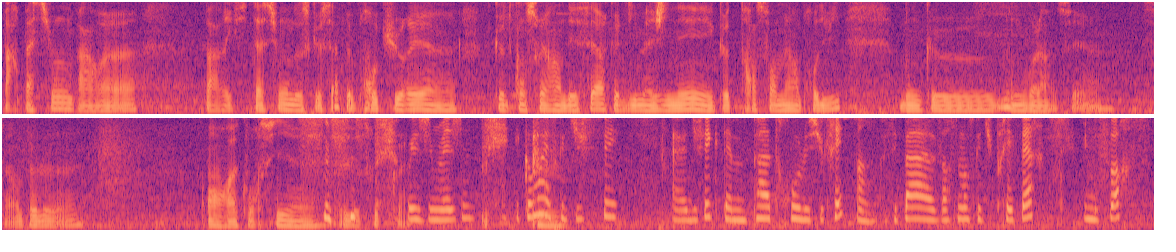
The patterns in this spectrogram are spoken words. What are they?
par passion, par, par excitation de ce que ça peut procurer que de construire un dessert, que de l'imaginer et que de transformer un produit. Donc, donc voilà, c'est, c'est un peu le en raccourci le truc. Oui, j'imagine. Et comment est-ce que tu fais du fait que t'aimes pas trop le sucré, enfin que c'est pas forcément ce que tu préfères, une force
